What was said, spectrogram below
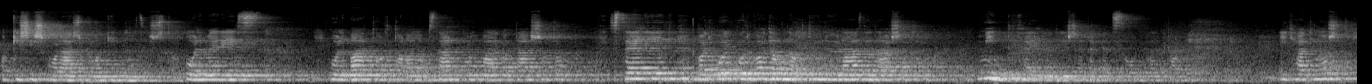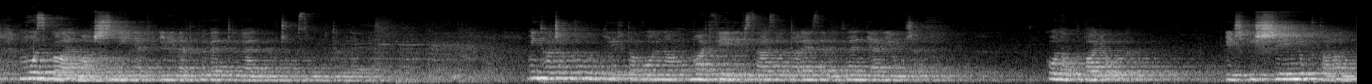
a kisiskolásból gimnazista. Hol merész, hol bátortalanabb számpróbálgatásotok, szelíd vagy olykor vadabbnak tűnő lázadásotok, mind fejlődéseteket szolgáltak. Így hát most mozgalmas néhány évet követően búcsúzunk tőletek. Mintha csak róluk írta volna, majd fél évszázaddal ezelőtt Lengyel József. Konok vagyok, és kissé nyugtalan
